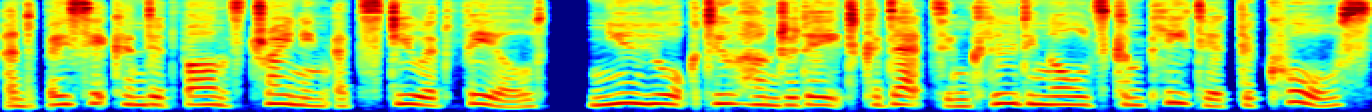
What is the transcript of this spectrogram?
and basic and advanced training at Stewart Field, New York 208 cadets including Olds completed the course,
